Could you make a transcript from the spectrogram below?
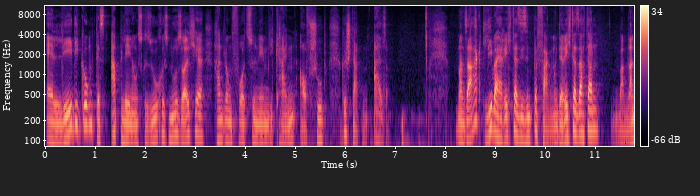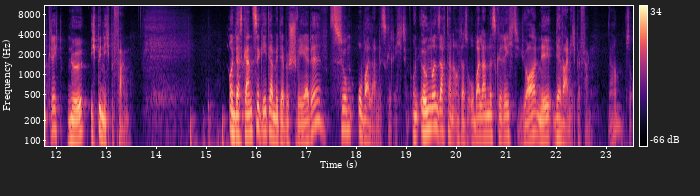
Erledigung des Ablehnungsgesuches nur solche Handlungen vorzunehmen, die keinen Aufschub gestatten. Also, man sagt, lieber Herr Richter, Sie sind befangen. Und der Richter sagt dann beim Landgericht, nö, ich bin nicht befangen. Und das Ganze geht dann mit der Beschwerde zum Oberlandesgericht. Und irgendwann sagt dann auch das Oberlandesgericht, ja, nee, der war nicht befangen. Ja, so.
